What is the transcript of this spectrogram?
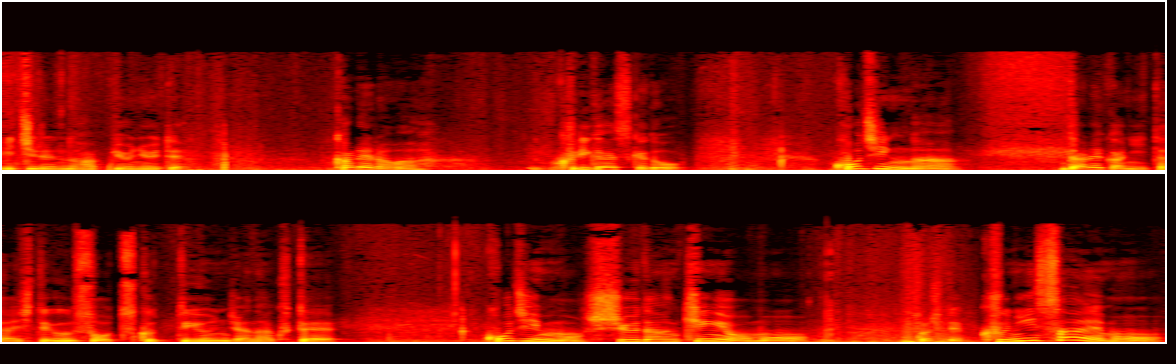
一連の発表において。彼らは、繰り返すけど、個人が誰かに対して嘘をつくっていうんじゃなくて、個人も集団企業も、そして国さえも、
